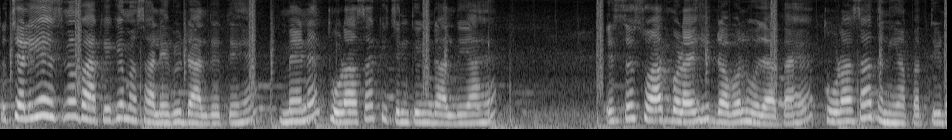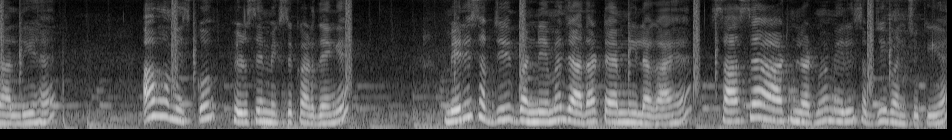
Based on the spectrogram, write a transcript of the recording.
तो चलिए, इसमें बाकी के मसाले भी डाल देते हैं। मैंने थोड़ा सा किचन किंग डाल दिया है। इससे स्वाद बड़ा ही डबल हो जाता है। थोड़ा सा धनिया पत्ती डाल दी है। अब हम इसको फिर से मिक्स कर देंगे। मेरी सब्ज़ी बनने में ज़्यादा टाइम नहीं लगा है। सात से आठ मिनट में मेरी सब्ज़ी बन चुकी है।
